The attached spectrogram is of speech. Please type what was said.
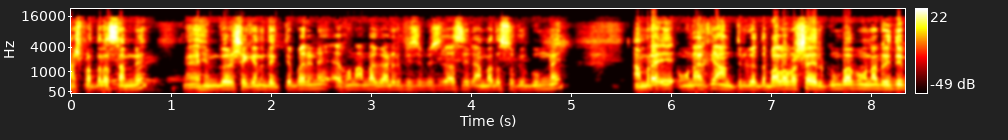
হাসপাতালের সামনে হিমঘরে সেখানে দেখতে পারি না এখন আমরা গাড়ির পিছু পিছু আছি, আমাদের চোখে ঘুম নাই। আমরা ওনাকে আন্তরিকতা, ভালোবাসা এরকম ভাবে ওনার হৃদয়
